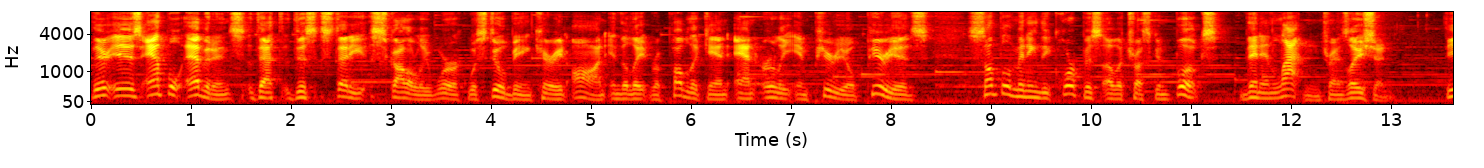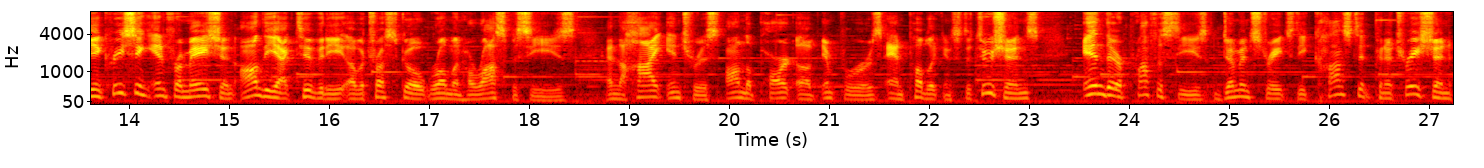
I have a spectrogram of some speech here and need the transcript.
There is ample evidence that this steady scholarly work was still being carried on in the late Republican and early Imperial periods, supplementing the corpus of Etruscan books, then in Latin translation. The increasing information on the activity of Etrusco-Roman haruspices and the high interest on the part of emperors and public institutions in their prophecies demonstrates the constant penetration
